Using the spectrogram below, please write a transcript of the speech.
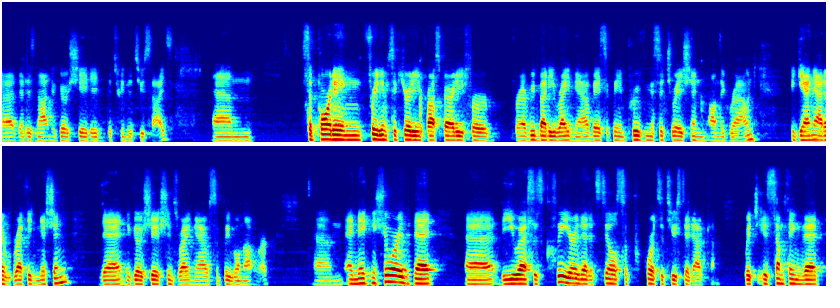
uh, that is not negotiated between the two sides. Um, supporting freedom, security, and prosperity for for everybody right now, basically improving the situation on the ground. Again, out of recognition that negotiations right now simply will not work. Um, and making sure that uh, the US is clear that it still supports a two state outcome, which is something that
